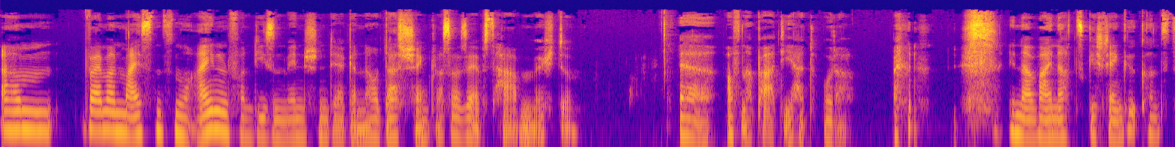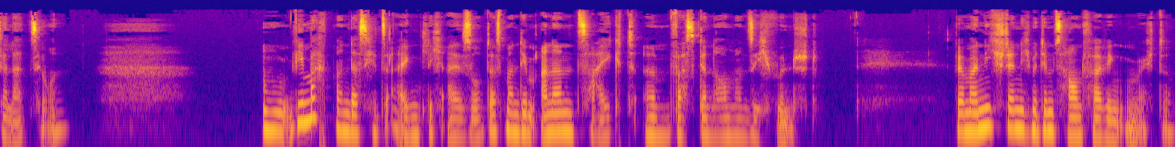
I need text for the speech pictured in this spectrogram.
Ähm, weil man meistens nur einen von diesen Menschen, der genau das schenkt, was er selbst haben möchte. äh, auf einer Party hat oder in einer Weihnachtsgeschenke-Konstellation. Hm, wie macht man das jetzt eigentlich also, dass man dem anderen zeigt, ähm, was genau man sich wünscht? Wenn man nicht ständig mit dem Zaun verwinken möchte.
